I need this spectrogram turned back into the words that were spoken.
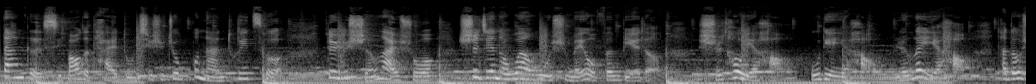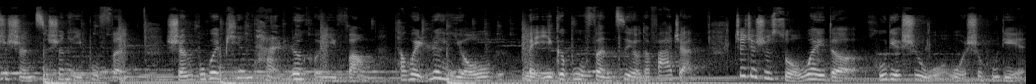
单个细胞的态度，其实就不难推测，对于神来说，世间的万物是没有分别的，石头也好，蝴蝶也好，人类也好，它都是神自身的一部分。神不会偏袒任何一方，他会任由每一个部分自由的发展。这就是所谓的蝴蝶是我，我是蝴蝶。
